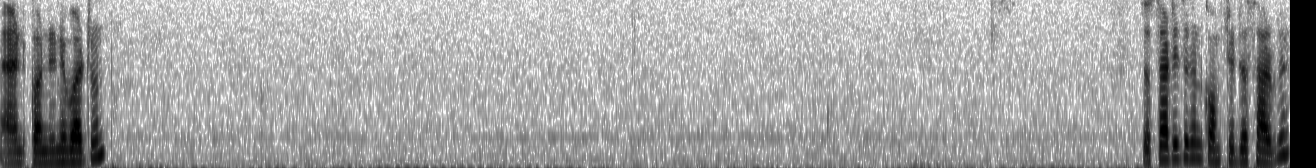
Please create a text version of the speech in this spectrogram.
And continue button just 30 seconds complete the survey.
